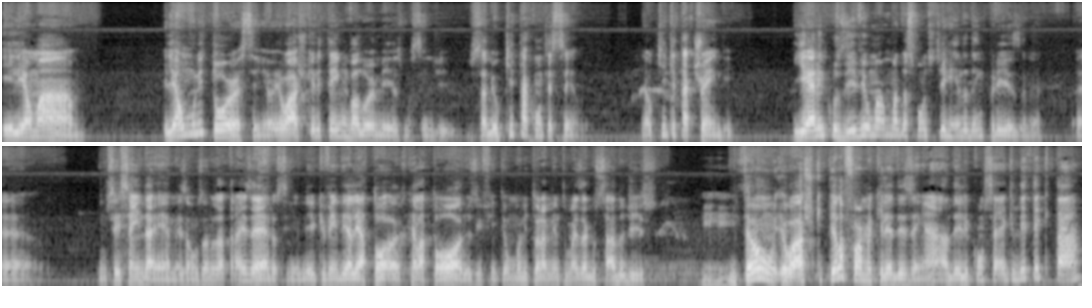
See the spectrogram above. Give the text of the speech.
ele é uma ele é um monitor, assim, eu, eu acho que ele tem um valor mesmo, assim, de, de saber o que está acontecendo, né, o que está trending. E era, inclusive, uma, uma das fontes de renda da empresa, né. É, não sei se ainda é, mas há uns anos atrás era, assim, meio que vender relatórios, enfim, ter um monitoramento mais aguçado disso. Uhum. Então, eu acho que pela forma que ele é desenhado, ele consegue detectar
